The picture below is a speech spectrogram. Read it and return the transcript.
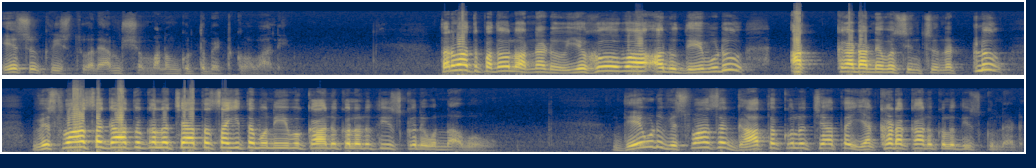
యేసుక్రీస్తు అనే అంశం మనం గుర్తుపెట్టుకోవాలి. తర్వాత పదవులో అన్నాడు యహోవా అను దేవుడు అక్కడ నివసించున్నట్లు విశ్వాసఘాతుకుల చేత సహితము నీవు కానుకలను తీసుకుని ఉన్నావు. దేవుడు విశ్వాసఘాతకుల చేత ఎక్కడ కానుకలు తీసుకున్నాడు?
